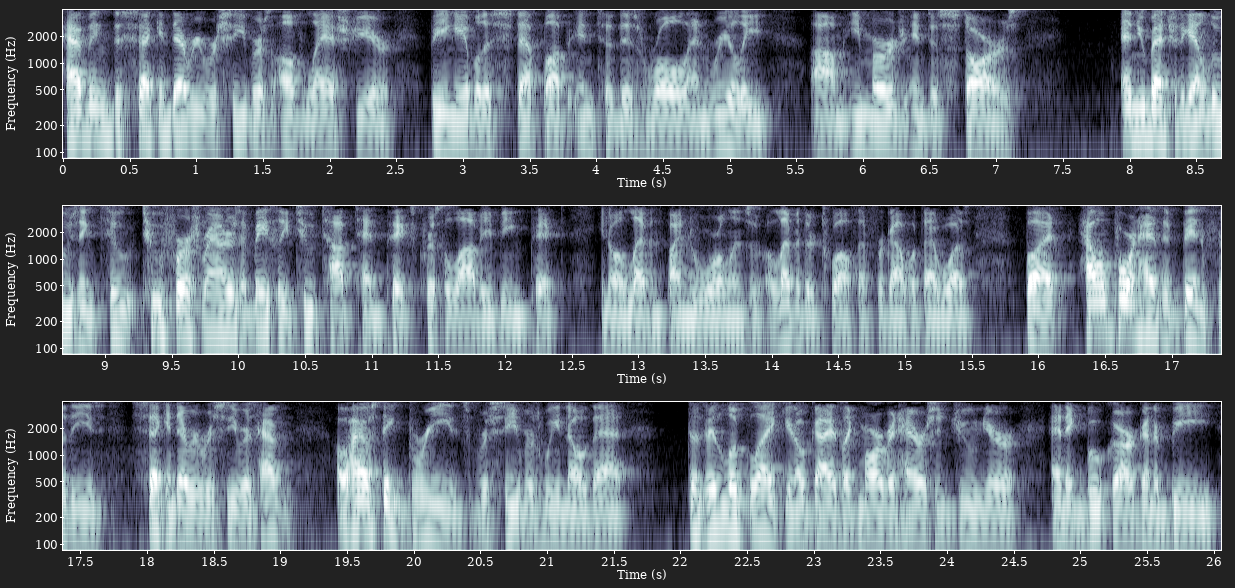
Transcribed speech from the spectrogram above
having the secondary receivers of last year being able to step up into this role and really um, emerge into stars and you mentioned again losing two two first rounders and basically two top ten picks. Chris Olave being picked, you know, eleventh by New Orleans, eleventh or twelfth. I forgot what that was. But how important has it been for these secondary receivers? Have Ohio State breeds receivers? We know that. Does it look like you know guys like Marvin Harrison Jr. and Egbuka are going to be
